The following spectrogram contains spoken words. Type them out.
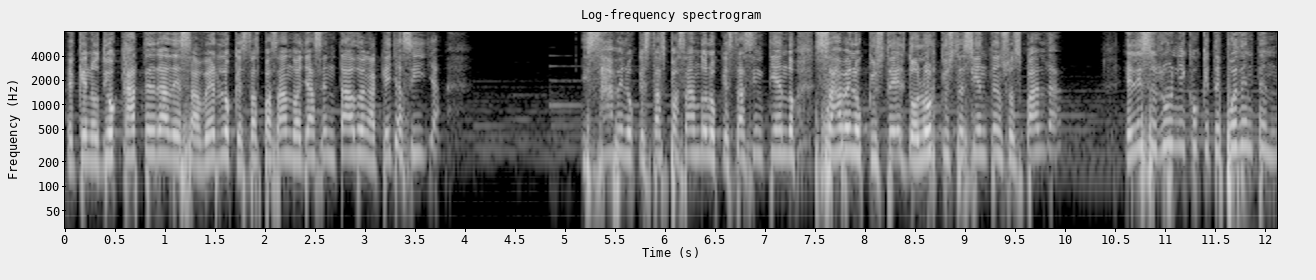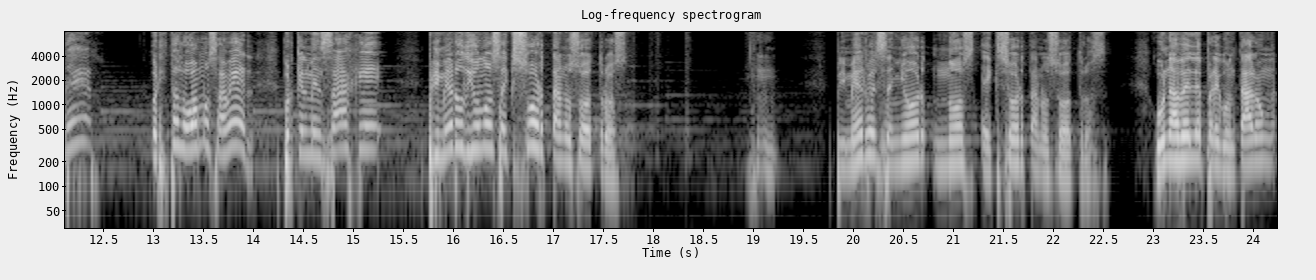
El que nos dio cátedra de saber lo que estás pasando allá sentado en aquella silla. Y sabe lo que estás pasando, lo que estás sintiendo. Sabe lo que usted, el dolor que usted siente en su espalda. Él es el único que te puede entender. Ahorita lo vamos a ver, porque el mensaje, primero Dios nos exhorta a nosotros. Primero el Señor nos exhorta a nosotros. Una vez le preguntaron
